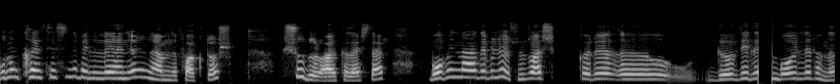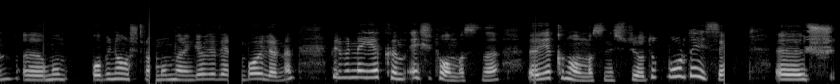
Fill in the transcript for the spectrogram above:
bunun kalitesini belirleyen en önemli faktör şudur arkadaşlar. Bobinlerde biliyorsunuz aşağı yukarı e, gövdelerin boylarının e, mum bobine oluşturan mumların gövdelerinin boylarının birbirine yakın, eşit olmasını, e, yakın olmasını istiyorduk. Burada ise e, şu,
